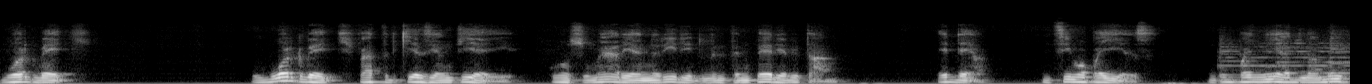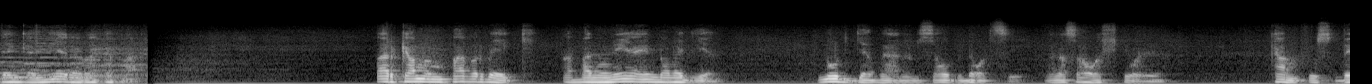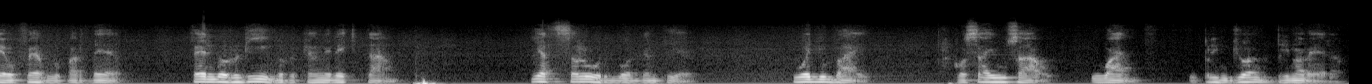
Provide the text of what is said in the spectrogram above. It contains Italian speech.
Borgo Vecchio. Il borgo vecchio, fatto di chiese antiche, consumari e anneriti dell'intemperie tempo, ed è, insieme al paese, in compagnia di una muta ingegnera raccapata. Parcamo un povero vecchio, abbandonata in nove giorni. Non chiamare il suo pedozzi, nella sua storia. Campus deve farlo perdere, fällor rivor kan E upp. Piazzalor borgantier. O Dubai. Cosai usau. O Ant. O Prim de Primavera.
